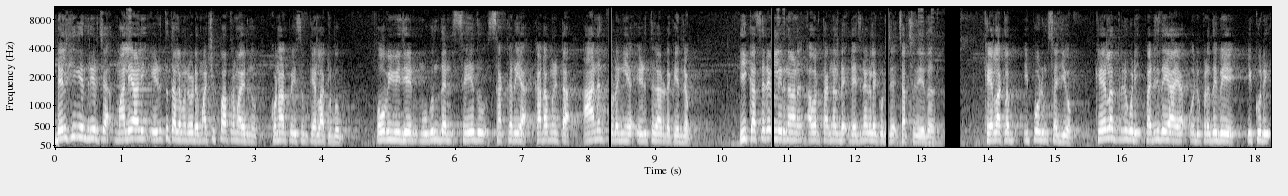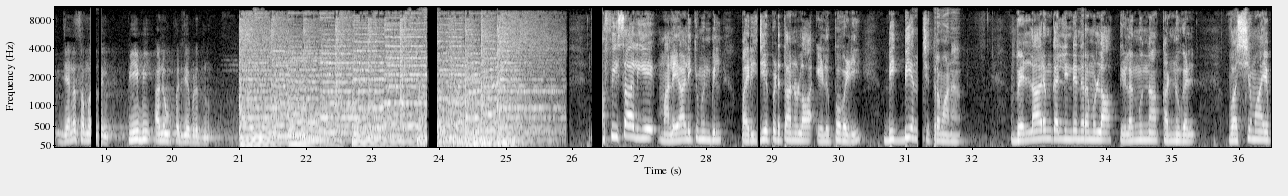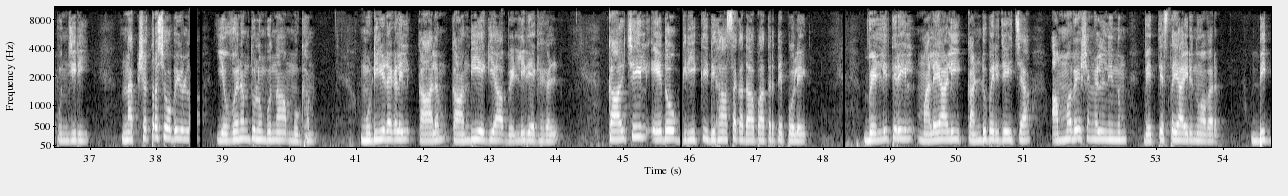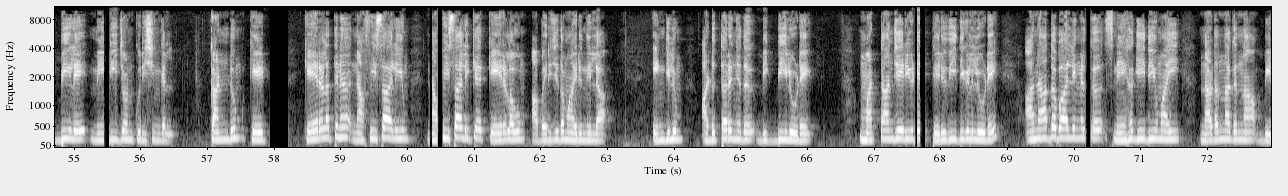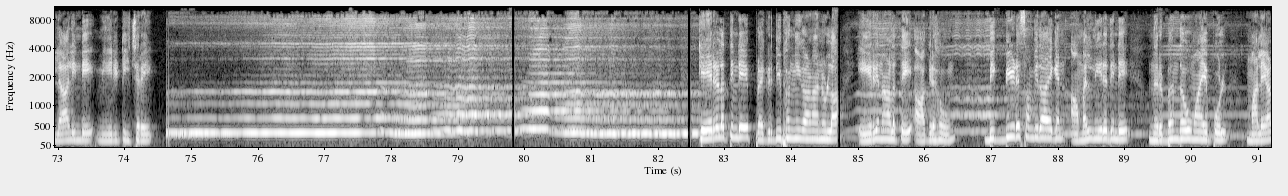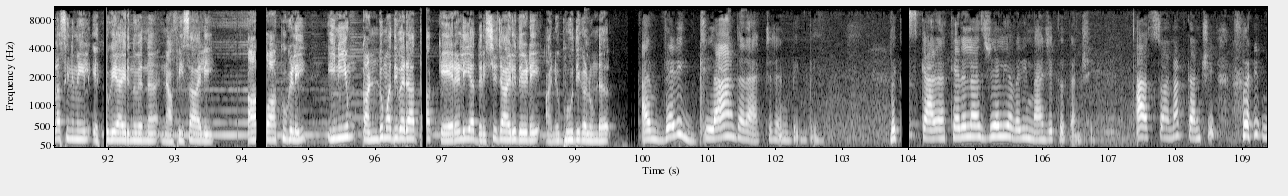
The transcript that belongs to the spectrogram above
ഡൽഹി കേന്ദ്രീകരിച്ച മലയാളി എഴുത്ത് തലമുറയുടെ മഷിപ്പാത്രമായിരുന്നു കൊണാർ പേസും കേരള ക്ലബ്ബും. ഒ വി വിജയൻ മുകുന്ദൻ സേതു സക്കറിയ കടമുനിട്ട ആനന്ദ് തുടങ്ങിയ എഴുത്തുകാരുടെ കേന്ദ്രം. ഈ കസരകളിലിരുന്നാണ് അവർ തങ്ങളുടെ രചനകളെക്കുറിച്ച് ചർച്ച ചെയ്തത്. കേരള ക്ലബ് ഇപ്പോഴും സജീവം. കേരളത്തിന് കൂടി പരിചിതയായ ഒരു പ്രതിഭയെ ഇക്കുറി ജനസമ്മതത്തിൽ പി ബി അനൂപ് പരിചയപ്പെടുത്തുന്നു. നഫീസ അലിയെ മലയാളിക്ക് മുൻപിൽ പരിചയപ്പെടുത്താനുള്ള എളുപ്പവഴി ബിഗ് ബി എന്ന ചിത്രമാണ്. വെള്ളാരം കല്ലിന്റെ നിറമുള്ള തിളങ്ങുന്ന കണ്ണുകൾ വശ്യമായ പുഞ്ചിരി നക്ഷത്രശോഭയുള്ള യൗവനം തുളുമ്പുന്ന മുഖം മുടിയിടകളിൽ കാലം കാന്തിയേകിയ വെള്ളിരേഖകൾ കാഴ്ചയിൽ ഏതോ ഗ്രീക്ക് ഇതിഹാസ കഥാപാത്രത്തെ പോലെ വെള്ളിത്തിരയിൽ മലയാളി കണ്ടുപരിചയിച്ച അമ്മവേഷങ്ങളിൽ നിന്നും വ്യത്യസ്തയായിരുന്നു അവർ. ബിഗ് ബിയിലെ മേരി ജോൺ കുരിശിങ്കൽ. കണ്ടും കേട്ടും കേരളത്തിന് നഫീസ അലിയും നഫീസ അലിക്ക് കേരളവും അപരിചിതമായിരുന്നില്ല. എങ്കിലും അടുത്തറിഞ്ഞത് ബിഗ് ബിയിലൂടെ മട്ടാഞ്ചേരിയുടെ തെരുവീതികളിലൂടെ അനാഥ ബാല്യങ്ങൾക്ക് സ്നേഹഗീതിയുമായി നടന്നകുന്ന ബിലാലിന്റെ മേരി ടീച്ചറെ. കേരളത്തിന്റെ പ്രകൃതി ഭംഗി കാണാനുള്ള ഏറെ നാളത്തെ ആഗ്രഹവും ബിഗ് ബിയുടെ സംവിധായകൻ അമൽ നീരദിന്റെ നിർബന്ധവുമായപ്പോൾ മലയാള സിനിമയിൽ എത്തുകയായിരുന്നുവെന്ന് നഫീസ അലി. ആ വാക്കുകളിൽ ഇനിയും കണ്ടുമതിവരാത്ത കേരളീയ ദൃശ്യചാരുതയുടെ അനുഭൂതികളുണ്ട്. In Big B. Because Kerala, Kerala is really a very magical country. Ah, sorry, not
